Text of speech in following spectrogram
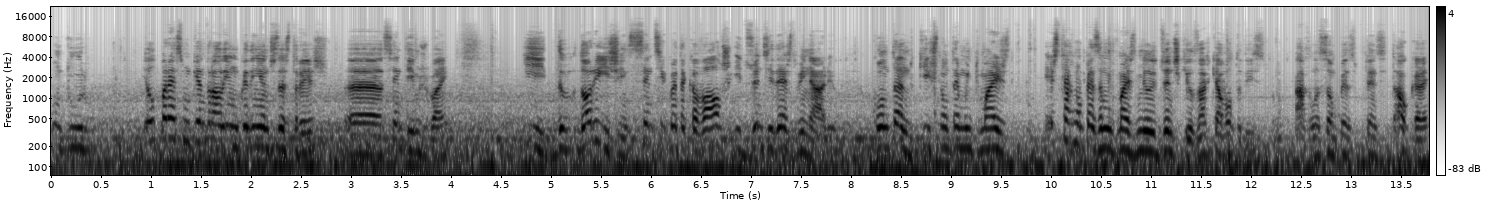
com turbo. Ele parece-me que entra ali um bocadinho antes das 3, uh, eh, sentimos bem. E de, de origem 150 cavalos e 210 de binário. Contando que isto não tem muito mais este carro não pesa muito mais de 1200 kg, acho que é à volta disso. A relação peso-potência está ok.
